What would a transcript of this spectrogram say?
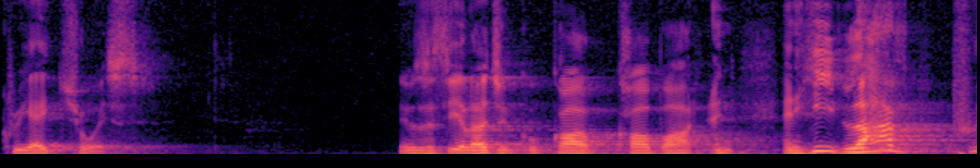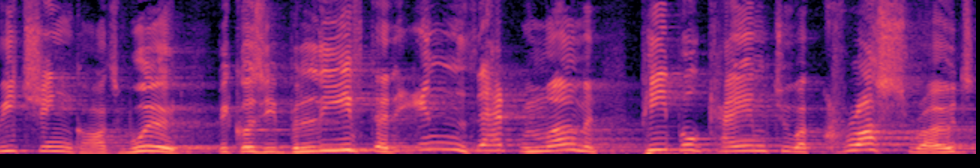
create choice. There was a theologian called Karl, Karl Barth, and, and he loved preaching God's word because he believed that in that moment people came to a crossroads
